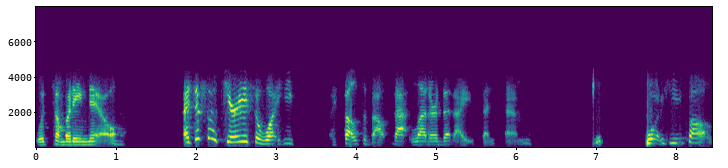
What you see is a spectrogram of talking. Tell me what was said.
with somebody new? I just am curious of what he felt about that letter that I sent him. what he felt?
